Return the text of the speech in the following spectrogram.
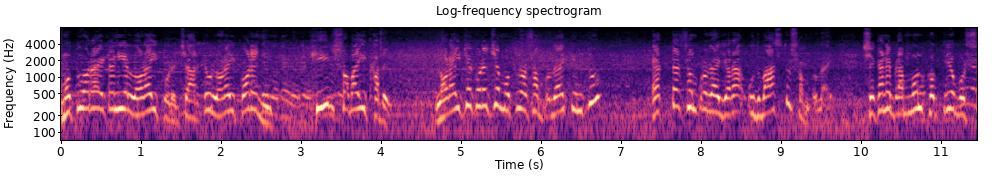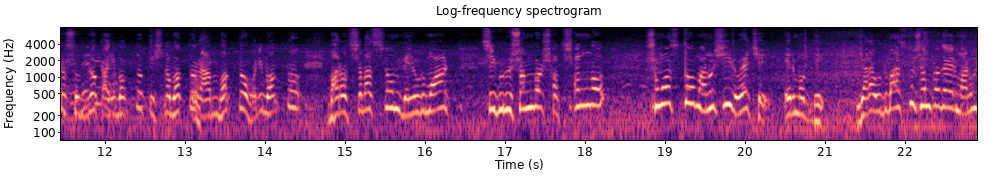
মতুয়ারা এটা নিয়ে লড়াই করেছে আর কেউ লড়াই করেনি। ক্ষীর সবাই খাবে। লড়াইটা করেছে মতুয়া সম্প্রদায় কিন্তু একটা সম্প্রদায় যারা উদ্বাস্তু সম্প্রদায়। সেখানে ব্রাহ্মণ, ক্ষত্রিয়, বৈশ্য, শূদ্র, কালীভক্ত, কৃষ্ণভক্ত, রামভক্ত, হরিভক্ত, ভারত সেবাশ্রম, বেলুড় মঠ, শ্রীগুরু সংঘ, সৎসঙ্গ, সমস্ত মানুষই রয়েছে এর মধ্যে। যারা উদ্বাস্তু সম্প্রদায়ের মানুষ,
